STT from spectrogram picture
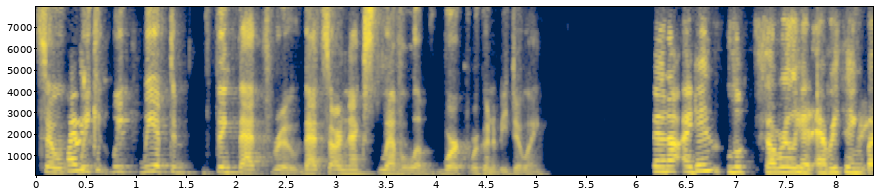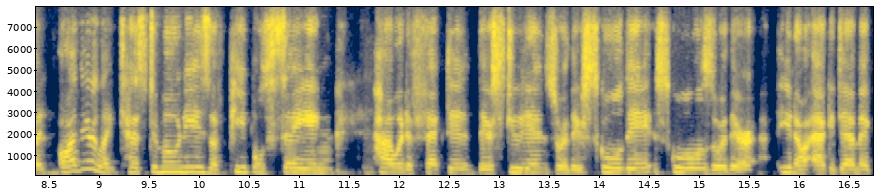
So we could we we have to think that through. That's our next level of work we're going to be doing. And I didn't look thoroughly at everything, but are there like testimonies of people saying how it affected their students or their school day, schools or their, you know, academic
